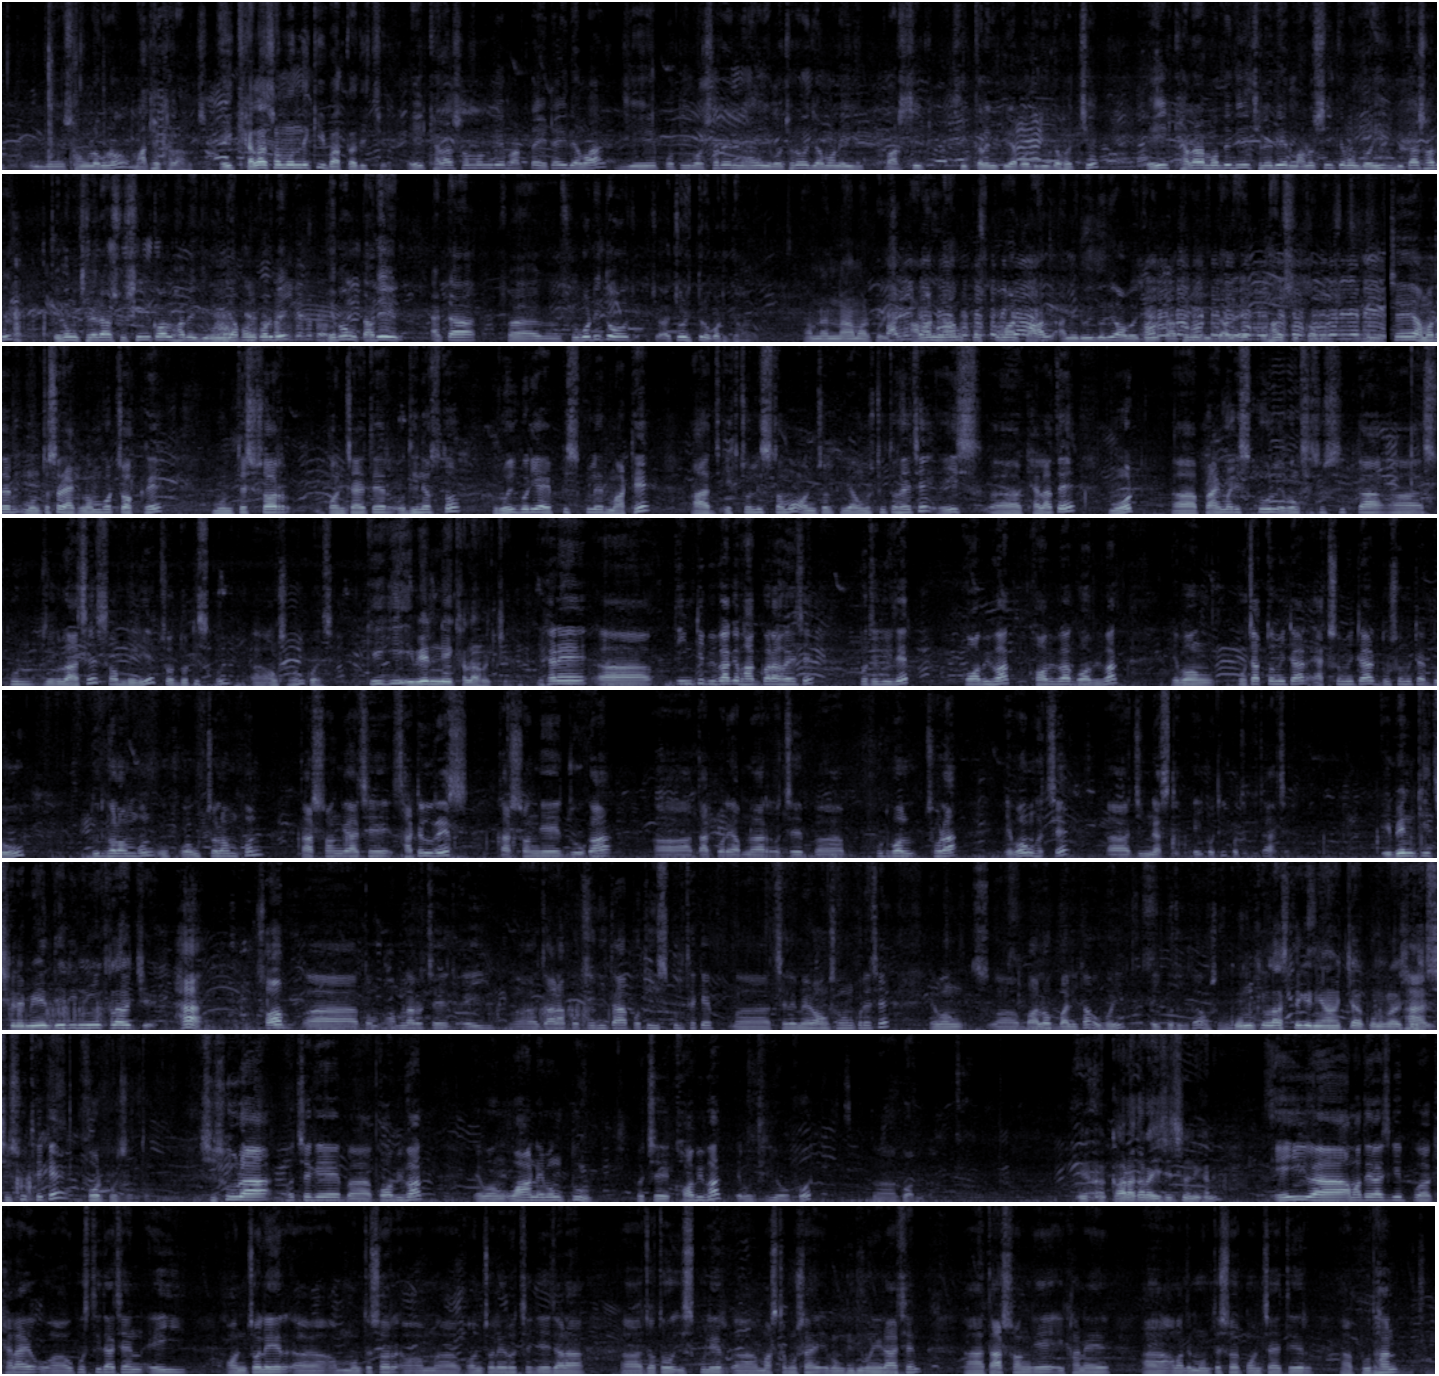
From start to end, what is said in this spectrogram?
সংলগ্ন মাঠে খেলা হচ্ছে। এই খেলা সম্বন্ধে কি বার্তা দিচ্ছে? এই খেলা সম্বন্ধে বার্তা এটাই দেওয়া যে প্রতি বছরের ন্যায় এবছরেও যেমন এই বার্ষিক শীতকালীন ক্রীড়া প্রতিযোগিতা হচ্ছে এই খেলার মধ্যে দিয়ে ছেলেদের মানসিক এবং দৈহিক বিকাশ হবে এবং ছেলেরা সুশৃঙ্খলভাবে জীবনযাপন করবে এবং তাদের একটা সুগঠিত চরিত্র গঠিত হবে। আপনার নাম আর পরিচয়। আমার নাম কুশকুমার পাল আমি রুইগড়িয়া অবৈতনিক প্রাথমিক বিদ্যালয়ের প্রধান শিক্ষক সে আমাদের মন্তেশ্বর এক নম্বর চক্রে মন্তেশ্বর পঞ্চায়েতের অধীনস্থ রইগড়িয়া এফপি স্কুলের মাঠে আজ একচল্লিশতম অঞ্চল ক্রীড়া অনুষ্ঠিত হয়েছে। এই খেলাতে মোট প্রাইমারি স্কুল এবং শিশু শিক্ষা স্কুল যেগুলো আছে সব মিলিয়ে চোদ্দোটি স্কুল অংশগ্রহণ করেছে। কি কি ইভেন্ট নিয়ে খেলা হচ্ছে? এখানে তিনটি বিভাগে ভাগ করা হয়েছে প্রতিযোগীদের। ক বিভাগ খ বিভাগ গ বিভাগ এবং পঁচাত্তর মিটার একশো মিটার দুশো মিটার দৌড় দীর্ঘলম্বন উচ্চলম্বন তার সঙ্গে আছে শাটেল রেস তার সঙ্গে যোগা তারপরে আপনার হচ্ছে ফুটবল ছোড়া এবং হচ্ছে জিমন্যাস্টিক এই কটি প্রতিযোগিতা আছে। ইভেন কি ছেলে মেয়েদেরই নিয়ে খেলা হচ্ছে? হ্যাঁ সব আপনার হচ্ছে এই যারা প্রতিযোগিতা প্রতি স্কুল থেকে ছেলেমেয়েরা অংশগ্রহণ করেছে এবং বালক বালিকা উভয়ই এই প্রতিযোগিতায় অংশগ্রহণ কোন ক্লাস থেকে নেওয়া হচ্ছে আর কোন ক্লাস হ্যাঁ শিশু থেকে ফোর পর্যন্ত। শিশুরা হচ্ছে গিয়ে ক বিভাগ এবং ওয়ান এবং টু হচ্ছে খ বিভাগ এবং থ্রি ও ফোর গ বিভাগ। কারা কারা এসেছিলেন এখানে? এই আমাদের আজকে খেলায় উপস্থিত আছেন এই অঞ্চলের মন্তেশ্বর অঞ্চলের হচ্ছে গিয়ে যারা যত স্কুলের মাস্টারমশাই এবং দিদিমণিরা আছেন তার সঙ্গে এখানে আমাদের মন্তেশ্বর পঞ্চায়েতের প্রধান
